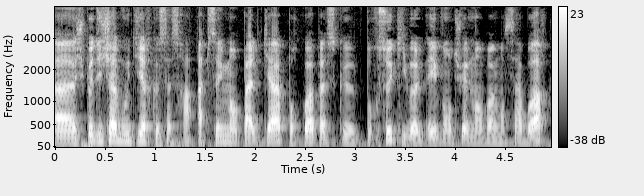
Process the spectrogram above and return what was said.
Euh, je peux déjà vous dire que ça sera absolument pas le cas. Pourquoi? Parce que pour ceux qui veulent éventuellement vraiment savoir,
